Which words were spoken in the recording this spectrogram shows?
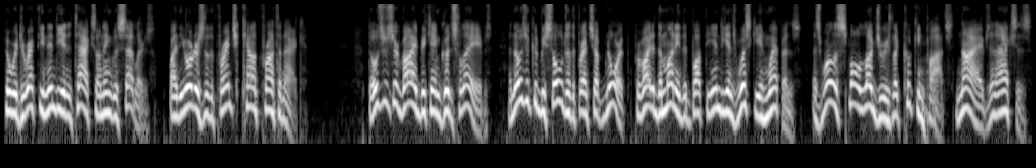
who were directing Indian attacks on English settlers. by the orders of the French Count Frontenac. Those who survived became good slaves, and those who could be sold to the French up north provided the money that bought the Indians whiskey and weapons, as well as small luxuries like cooking pots, knives, and axes.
